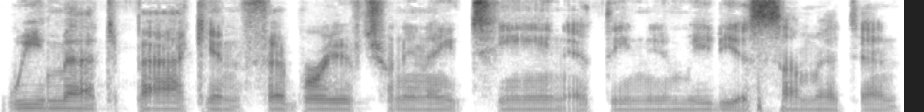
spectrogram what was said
We met back in February of 2019 at the New Media Summit, and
